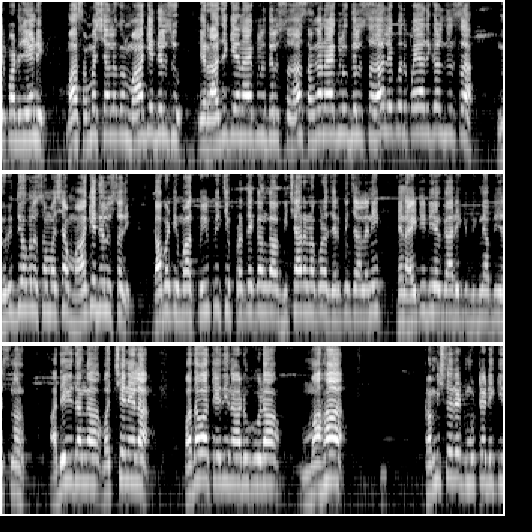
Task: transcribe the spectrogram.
ఏర్పాటు చేయండి. మా సమస్యలకు మాకే తెలుసు. ఏ రాజకీయ నాయకులకు తెలుస్తుందా? సంఘ నాయకులకు తెలుస్తుందా? లేకపోతే పై అధికారులకు తెలుస్తుందా? నిరుద్యోగుల సమస్య మాకే తెలుస్తుంది. కాబట్టి మాకు పిలిపించి ప్రత్యేకంగా విచారణ కూడా జరిపించాలని నేను ఐటీడీఏ గారికి విజ్ఞప్తి చేస్తున్నాను. అదేవిధంగా వచ్చే నెల పదవ తేదీ నాడు కూడా మహా కమిషనరేట్ ముట్టడికి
